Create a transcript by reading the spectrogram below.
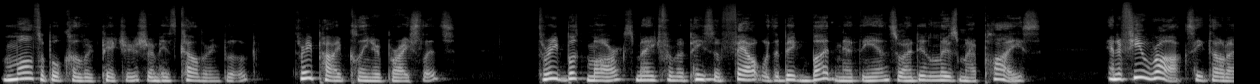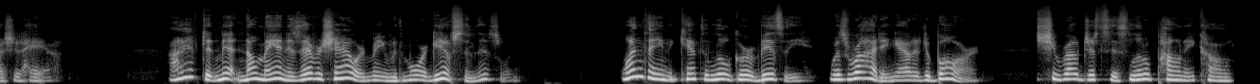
multiple colored pictures from his coloring book, three pipe cleaner bracelets, three bookmarks made from a piece of felt with a big button at the end so I didn't lose my place, and a few rocks he thought I should have. I have to admit, no man has ever showered me with more gifts than this one. One thing that kept the little girl busy was riding out of the barn. She rode just this little pony called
